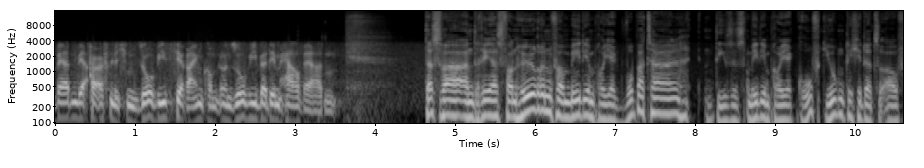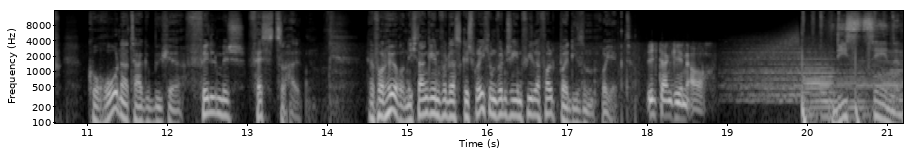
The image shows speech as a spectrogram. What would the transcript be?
werden wir veröffentlichen, so wie es hier reinkommt und so wie wir dem Herr werden. Das war Andreas von Hören vom Medienprojekt Wuppertal. Dieses Medienprojekt ruft Jugendliche dazu auf, Corona-Tagebücher filmisch festzuhalten. Herr von Hören, ich danke Ihnen für das Gespräch und wünsche Ihnen viel Erfolg bei diesem Projekt. Ich danke Ihnen auch. Die Szenen,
